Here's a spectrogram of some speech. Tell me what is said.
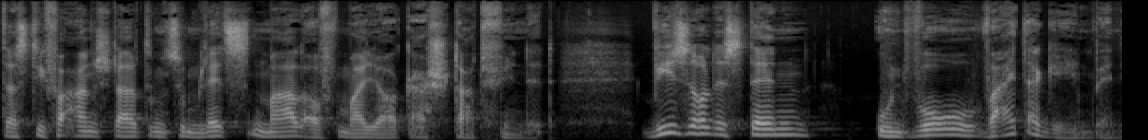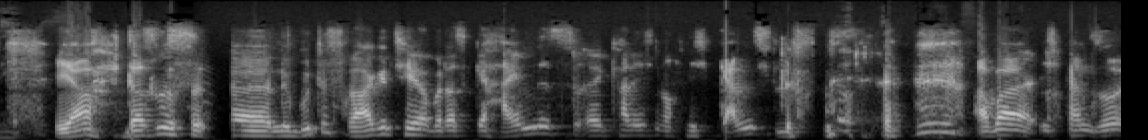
dass die Veranstaltung zum letzten Mal auf Mallorca stattfindet. Wie soll es denn und wo weitergehen, Benny? Ja, das ist äh, eine gute Frage, Theo, aber das Geheimnis äh, kann ich noch nicht ganz lüften. aber ich kann, so,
